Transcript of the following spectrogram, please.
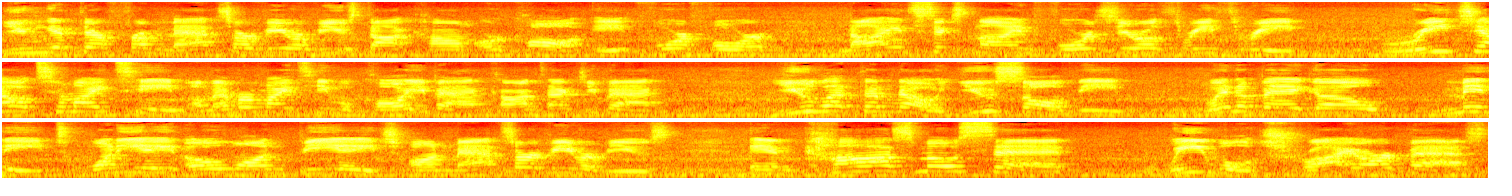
You can get there from matsrvreviews.com or call 844-969-4033. Reach out to my team. A member of my team will call you back, contact you back. You let them know you saw the Winnebago Minnie 2801BH on Matt's RV Reviews, and Cosmo said we will try our best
